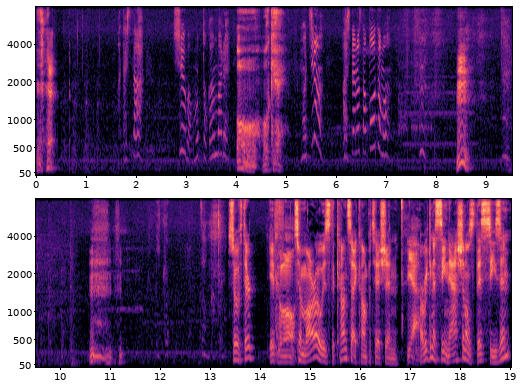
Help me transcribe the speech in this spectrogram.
Oh, okay. Hmm. So if they're if cool. tomorrow is the Kansai competition, yeah, are we going to see nationals this season?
